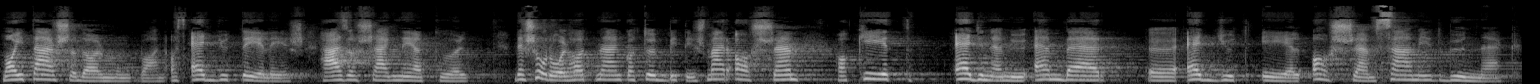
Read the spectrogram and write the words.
mai társadalmunkban, az együttélés, házasság nélkül. De sorolhatnánk a többit is, már az sem, ha két egynemű ember ö, együtt él, az sem számít bűnnek.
